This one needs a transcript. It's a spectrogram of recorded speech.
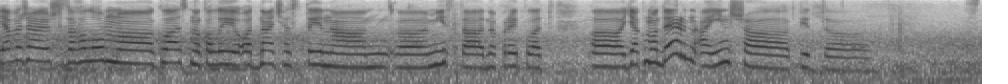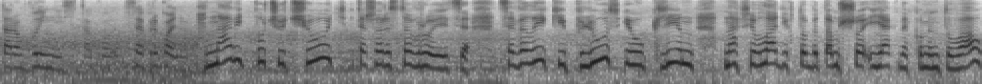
Я вважаю, що загалом е, класно, коли одна частина міста, наприклад, як модерн, а інша під старовинність таку. Це прикольно. Навіть по чуть-чуть те, що реставрується, це великий плюс і уклін нашій владі, хто би там що і як не коментував.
